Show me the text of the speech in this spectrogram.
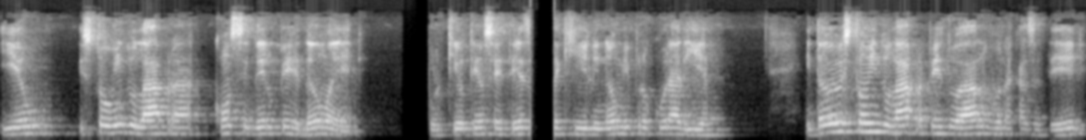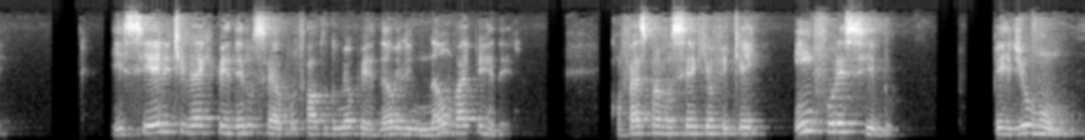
E eu estou indo lá para conceder o perdão a ele, porque eu tenho certeza que ele não me procuraria então eu estou indo lá para perdoá-lo, vou na casa dele. E se ele tiver que perder o céu por falta do meu perdão, ele não vai perder. Confesso para você que eu fiquei enfurecido. Perdi o rumo.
